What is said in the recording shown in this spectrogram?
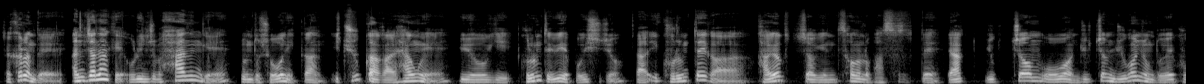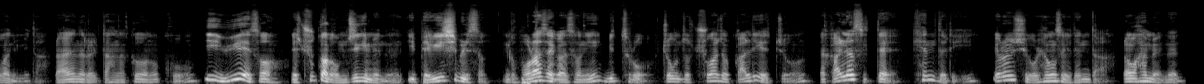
자 그런데 안전하게 우린 좀 하는 게 좀 더 좋으니까 이 주가가 향후에 여기 구름대 위에 보이시죠? 자 이 구름대가 가격적인 선으로 봤을 때 약 6.5원, 6.6원 정도의 구간입니다. 라인을 일단 하나 그어놓고 이 위에서 주가가 움직이면은 이 121선, 그러니까 보라색 선이 밑으로 조금 더 추가적으로 깔리겠죠. 자, 깔렸을 때 캔들이 이런 식으로 형성이 된다라고 하면은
